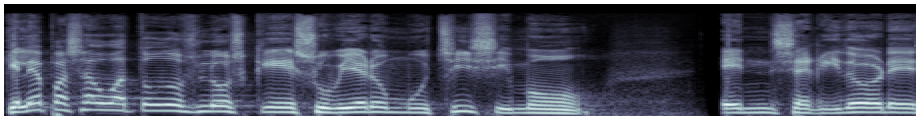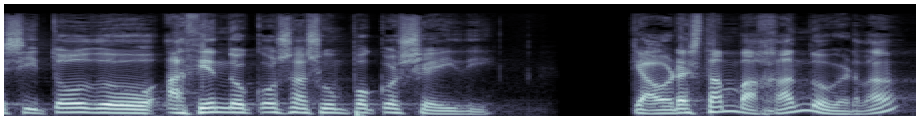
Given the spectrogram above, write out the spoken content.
¿Qué le ha pasado a todos los que subieron muchísimo en seguidores y todo haciendo cosas un poco shady? Que ahora están bajando, ¿verdad?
